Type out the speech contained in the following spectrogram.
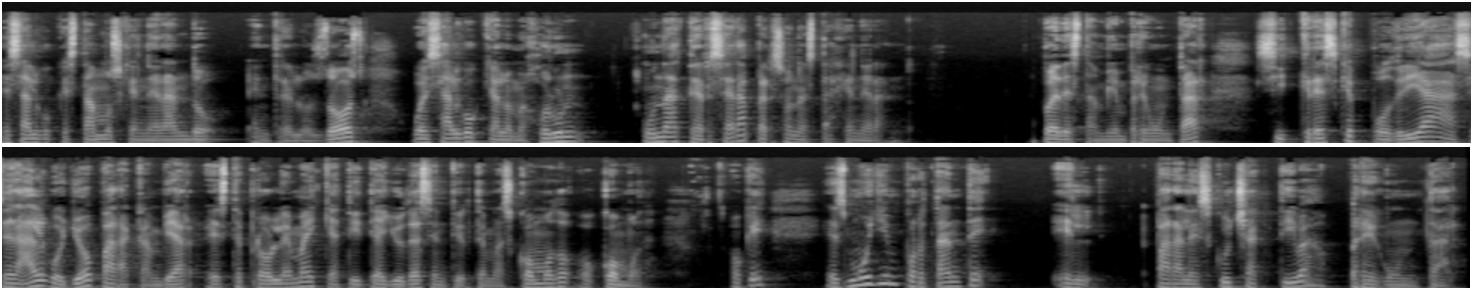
¿Es algo que estamos generando entre los dos? ¿O es algo que a lo mejor una tercera persona está generando? Puedes también preguntar si crees que podría hacer algo yo para cambiar este problema y que a ti te ayude a sentirte más cómodo o cómoda. ¿Ok? Es muy importante el, para la escucha activa preguntar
